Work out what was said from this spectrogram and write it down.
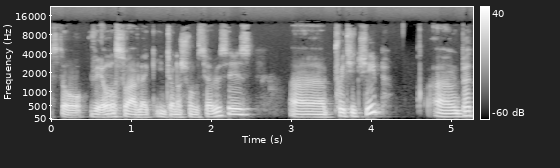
So they also have like international services, uh, pretty cheap. Uh, but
